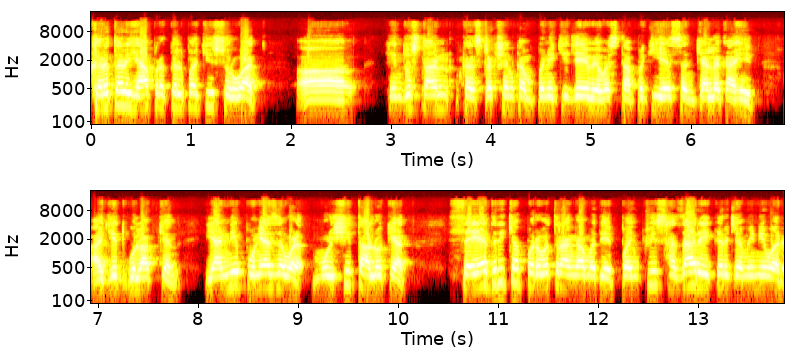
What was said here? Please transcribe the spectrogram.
खर तर ह्या प्रकल्पाची सुरुवात हिंदुस्थान हिंदुस्तान कन्स्ट्रक्शन कंपनीचे जे व्यवस्थापकीय संचालक आहेत अजित गुलाबचंद यांनी पुण्याजवळ मुळशी तालुक्यात सह्याद्रीच्या पर्वतरांगामध्ये पंचवीस हजार एकर जमिनीवर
